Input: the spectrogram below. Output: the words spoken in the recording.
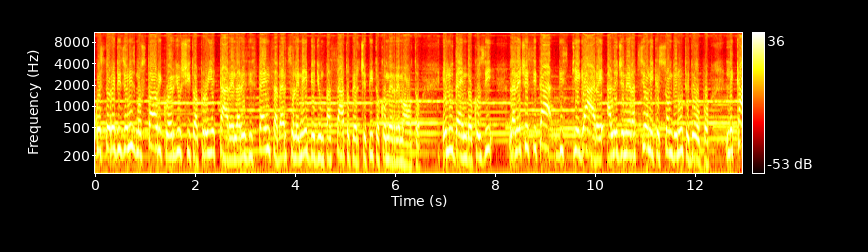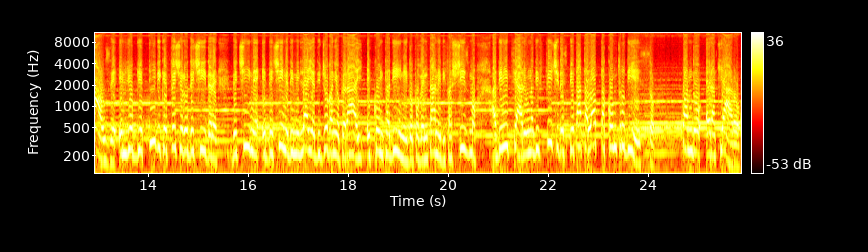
Questo revisionismo storico è riuscito a proiettare la resistenza verso le nebbie di un passato percepito come remoto, eludendo così la necessità di spiegare alle generazioni che sono venute dopo le cause e gli obiettivi che fecero decidere decine e decine di migliaia di giovani operai e contadini dopo vent'anni di fascismo ad iniziare una difficile e spietata lotta contro di esso, quando era chiaro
